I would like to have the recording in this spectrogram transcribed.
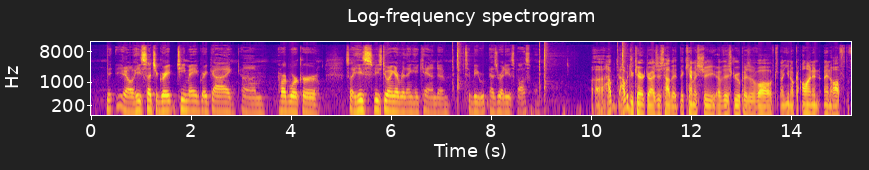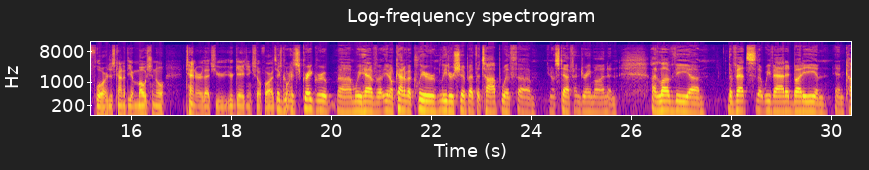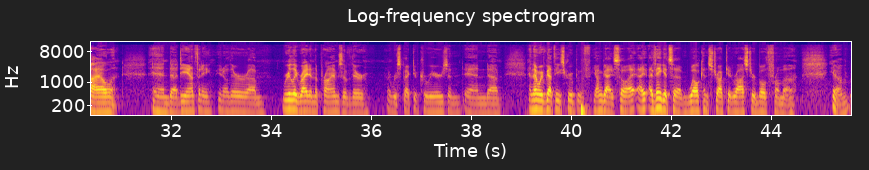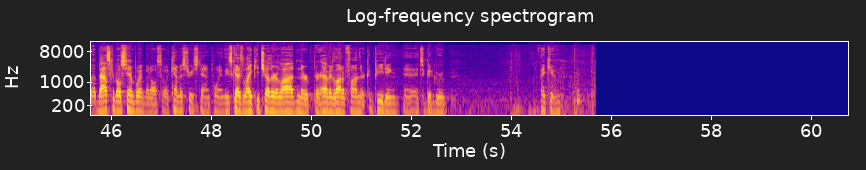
you know, he's such a great teammate, great guy, um, hard worker. So he's he's doing everything he can to to be as ready as possible. Uh, how how would you characterize just how the, the chemistry of this group has evolved? uh, You know, on and, and off the floor, just kind of the emotional tenor that you you're gauging so far at It's this a, point. it's a great group. Um, we have, uh, you know, kind of a clear leadership at the top with, um, you know, Steph and Draymond, and I love the um, the vets that we've added, Buddy and and Kyle and and uh, De'Anthony. You know, they're um, really right in the primes of their respective careers, and and um, and then we've got these group of young guys. So I, I, I think it's a well constructed roster, both from a you know, a basketball standpoint, but also a chemistry standpoint. These guys like each other a lot, and they're they're having a lot of fun. They're competing. It's a good group. Thank you.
